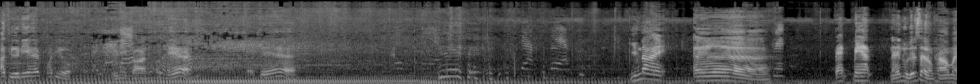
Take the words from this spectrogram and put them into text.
อะถืออันนี้ให้พ่อดิวถือนี่ก่อน โอเค โอเคเย้ยิ้มหน่อยเออแป๊กแป๊กไหนหนูได้ใส่รองเท้าไหม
